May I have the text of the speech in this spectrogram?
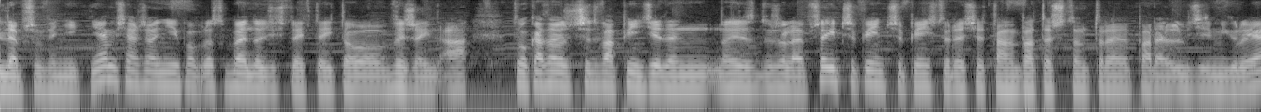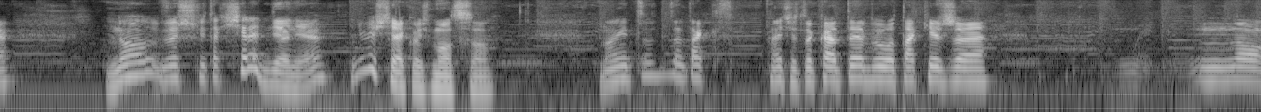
lepszy wynik, nie? Myślałem, że oni po prostu będą gdzieś tutaj w tej to wyżej, a tu okazało się, że 3251 no jest dużo lepsze i 3535, które się tam chyba też tam które parę ludzi migruje. No, wyszli tak średnio, nie? Nie wyszli jakoś mocno. No i to, to tak, wiecie, to KT było takie, że no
